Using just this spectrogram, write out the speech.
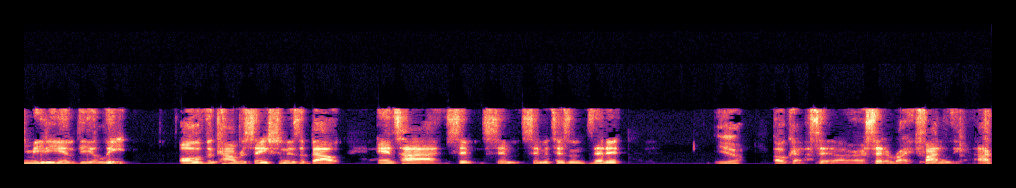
media and the elite. All of the conversation is about anti Semitism. Is that it? Yeah. Okay, I said I said it right. Finally, I,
